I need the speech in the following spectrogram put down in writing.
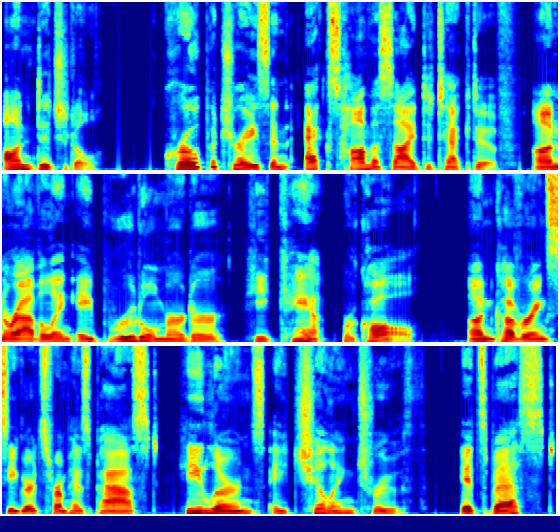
on digital. Crowe portrays an ex homicide detective unraveling a brutal murder he can't recall. Uncovering secrets from his past, he learns a chilling truth. It's best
